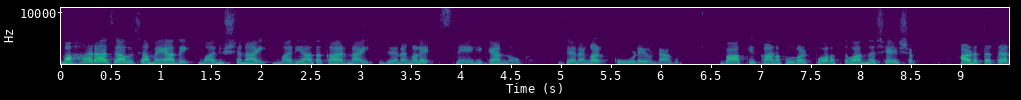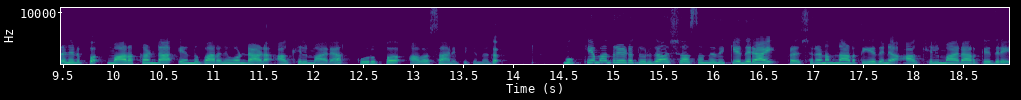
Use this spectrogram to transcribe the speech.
മഹാരാജാവ് ചമയാതെ മനുഷ്യനായി മര്യാദക്കാരനായി ജനങ്ങളെ സ്നേഹിക്കാൻ നോക്ക്. ജനങ്ങൾ കൂടെയുണ്ടാകും. ബാക്കി കണക്കുകൾ പുറത്തു വന്ന ശേഷം അടുത്ത തെരഞ്ഞെടുപ്പ് മറക്കണ്ട എന്ന് പറഞ്ഞുകൊണ്ടാണ് അഖിൽ മാരാർ കുറിപ്പ് അവസാനിപ്പിക്കുന്നത്. മുഖ്യമന്ത്രിയുടെ ദുരിതാശ്വാസ നിധിക്കെതിരായി പ്രചരണം നടത്തിയതിന് അഖിൽ മാരാർക്കെതിരെ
